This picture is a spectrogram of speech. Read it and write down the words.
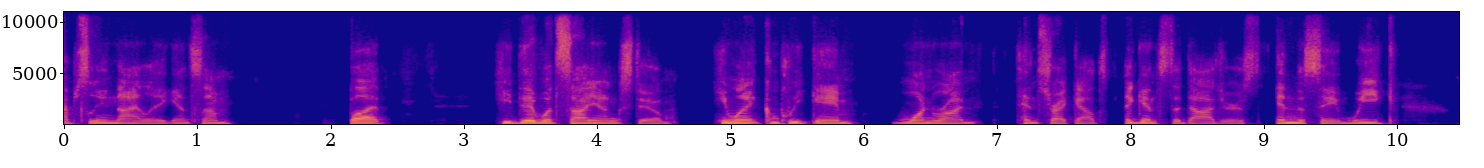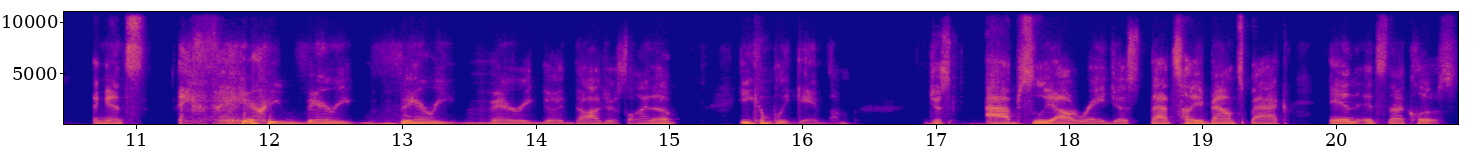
absolutely annihilate against them. But he did what Cy Youngs do. He went complete game, one run, 10 strikeouts against the Dodgers in the same week against a very, very, very, very good Dodgers lineup. He complete game them. Just absolutely outrageous. That's how he bounced back. And it's not close.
